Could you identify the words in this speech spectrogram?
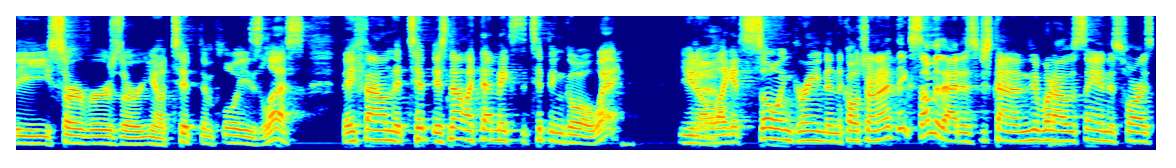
the servers or, you know, tipped employees less. They found that tip, it's not like that makes the tipping go away. You know, yeah. like it's so ingrained in the culture. And I think some of that is just kind of what I was saying as far as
